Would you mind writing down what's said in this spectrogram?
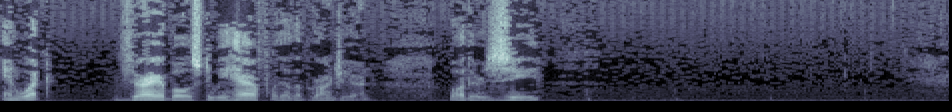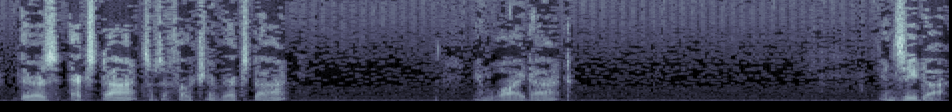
And what variables do we have for the Lagrangian? Well, there's z. There's x dot, so it's a function of x dot, and y dot, and z dot.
